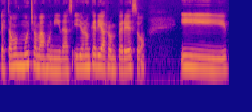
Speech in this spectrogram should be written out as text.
estamos mucho más unidas y yo no quería romper eso. Y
